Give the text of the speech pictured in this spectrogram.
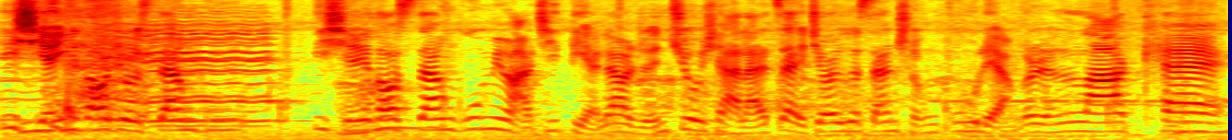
一弦一刀就是三孤。一弦一刀三菇，密码机点亮，人救下来，再交一个三成菇，两个人拉开，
